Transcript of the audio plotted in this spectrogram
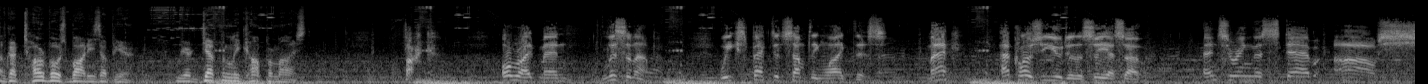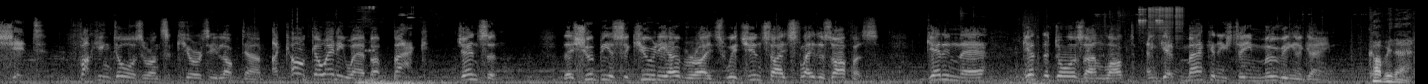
I've got Tarvos bodies up here. We are definitely compromised. Fuck. All right, men. Listen up. We expected something like this. Mac, how close are you to the CSO? Entering the stab. Oh, shit. Fucking doors are on security lockdown. I can't go anywhere but back. Jensen, there should be a security override switch inside Slater's office. Get in there, get the doors unlocked, and get Mac and his team moving again. Copy that.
